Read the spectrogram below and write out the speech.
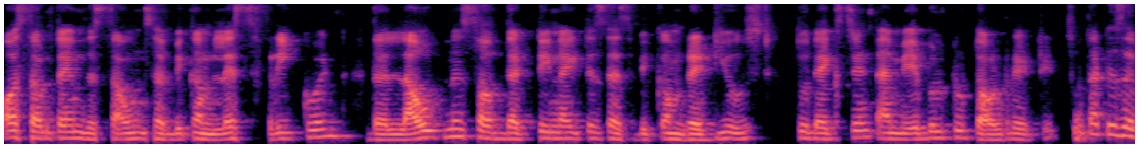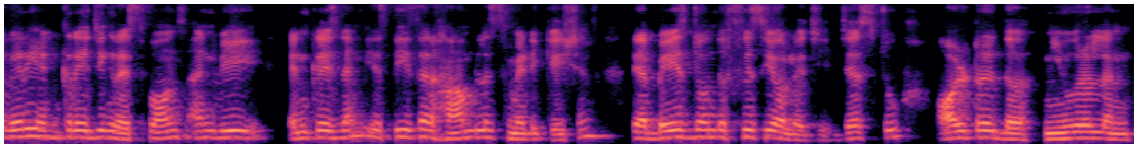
or sometimes the sounds have become less frequent. The loudness of the tinnitus has become reduced to the extent i'm able to tolerate it. So that is a very encouraging response and we encourage them yes these are harmless medications. They are based on the physiology. Just to alter the neural and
